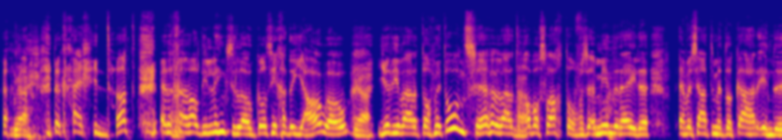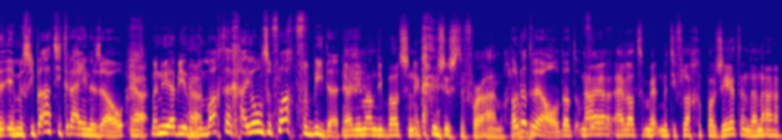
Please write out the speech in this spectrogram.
Nee. dan krijg je dat. En dan gaan al die linkse locals, die gaan dan, ja Ja. jullie waren toch met ons. Hè? We waren toch allemaal slachtoffers en minderheden. En we zaten met elkaar in de emancipatietreinen zo. Ja. Maar nu hebben jullie de macht en ga je onze vlag verbieden. ja, die man die bood zijn excuses ervoor aan. oh, dat ik. wel. Dat, Nou ja, hij had met, met die vlag geposeerd en daarna...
